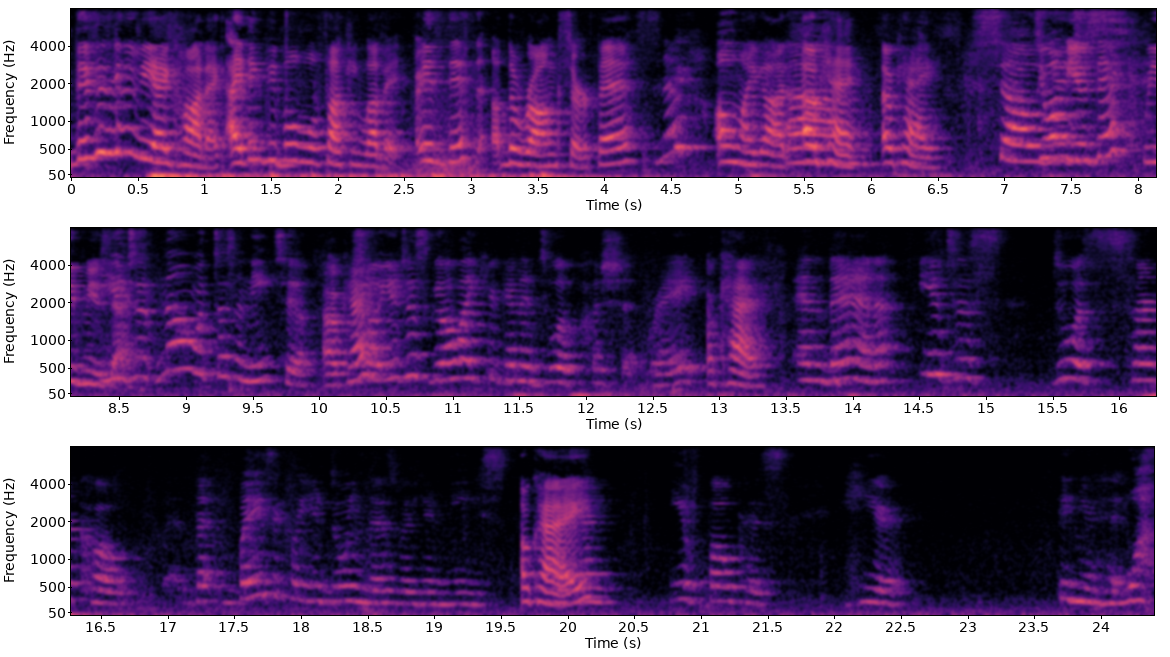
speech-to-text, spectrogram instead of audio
this is gonna be iconic. I think people will fucking love it. Is this the wrong surface? No. Oh my god. Um, okay. Okay. So Do you want music? we have music. no, it doesn't need to. Okay. So you just go like you're gonna do a push up, right? okay. And then you just do a circle. That basically you're doing this with your knees. Okay. And you focus here in your hips. What?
